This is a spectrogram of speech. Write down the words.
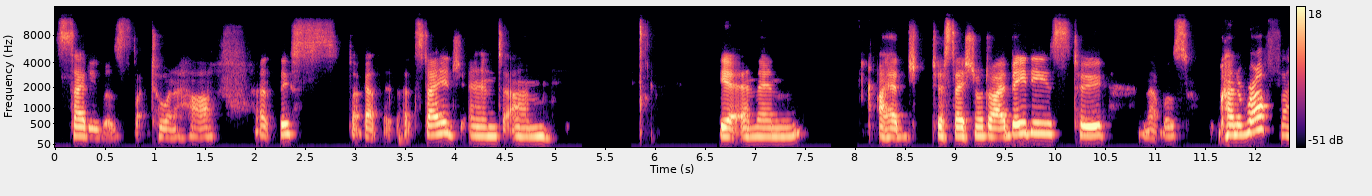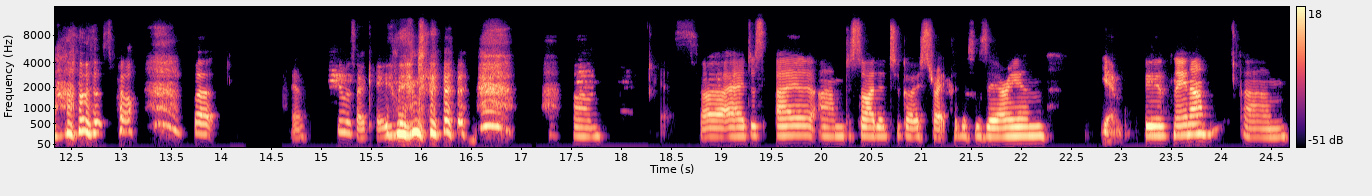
Sadie was like two and a half at this about that stage, and um, yeah, and then I had gestational diabetes too, and that was kind of rough as well, but it was okay then. um, yes, so I just I um, decided to go straight for the cesarean. Yeah, with Nina. Um,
